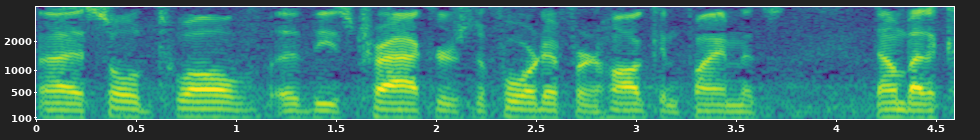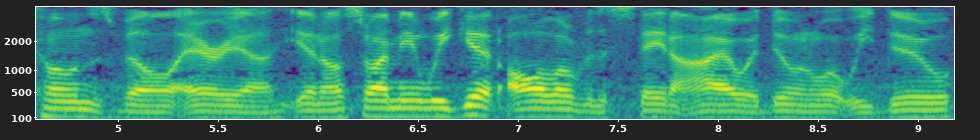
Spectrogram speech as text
I sold 12 of these trackers to four different hog confinements down by the Conesville area. You know, so I mean, we get all over the state of Iowa doing what we do.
